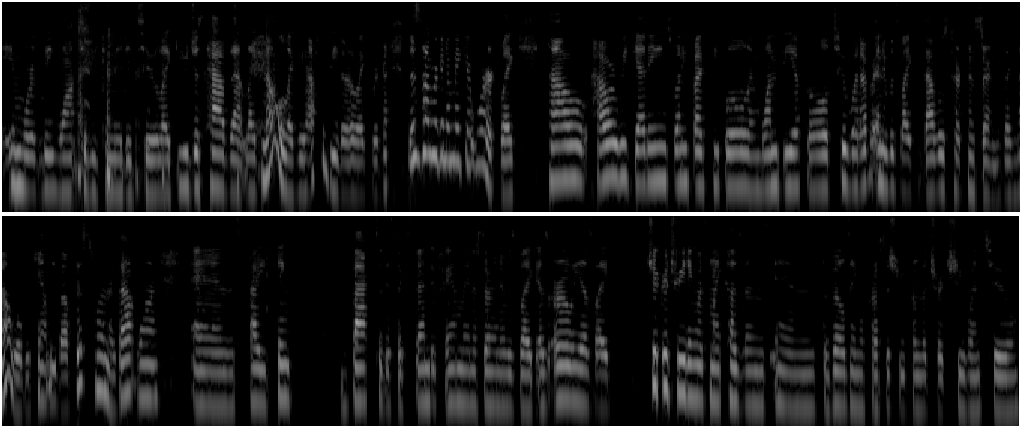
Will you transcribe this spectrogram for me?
inwardly want to be committed to like you just have that like no like we have to be there like we're gonna this is how we're gonna make it work like how how are we getting 25 people in one vehicle to whatever? And it was like that was her concern. It was like no well we can't leave out this one or that one. And i think back to this extended family in Astoria and it was like as early as like trick or treating with my cousins in the building across the street from the church she went to.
